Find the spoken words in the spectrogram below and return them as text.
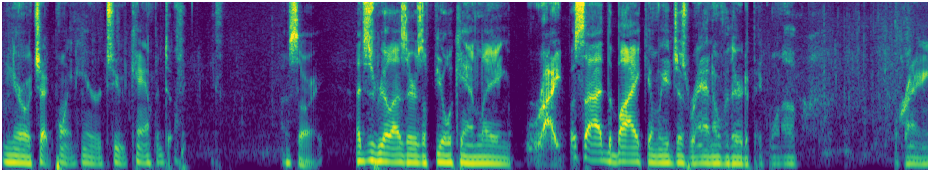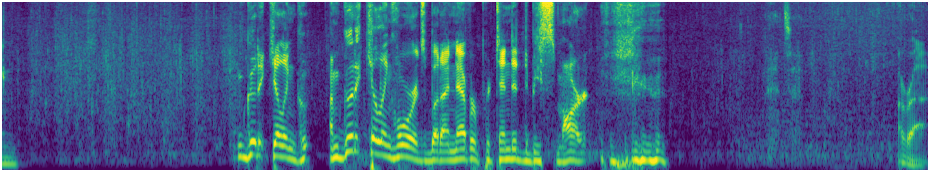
Nero checkpoint here to camp until... I'm sorry. I just realized there's a fuel can laying right beside the bike, and we just ran over there to pick one up. Brain. I'm good at killing. I'm good at killing hordes, but I never pretended to be smart. That's it. All right.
